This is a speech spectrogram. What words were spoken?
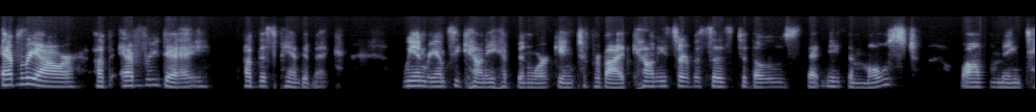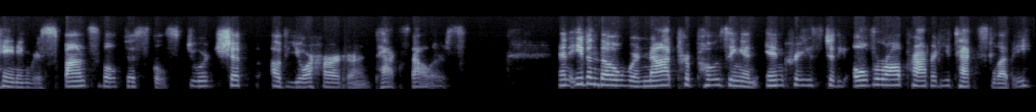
every hour of every day of this pandemic, we in Ramsey County have been working to provide county services to those that need them most while maintaining responsible fiscal stewardship of your hard-earned tax dollars. And even though we're not proposing an increase to the overall property tax levy,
